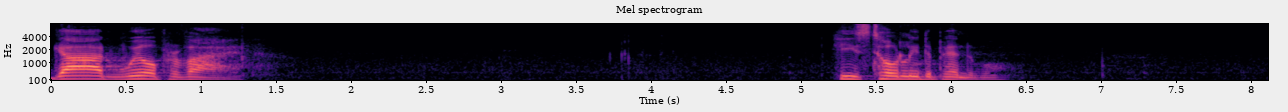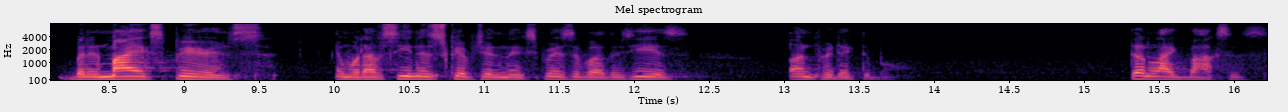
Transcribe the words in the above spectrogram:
God will provide. He's totally dependable. But in my experience, and what I've seen in Scripture and the experience of others, He is unpredictable. Doesn't like boxes,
